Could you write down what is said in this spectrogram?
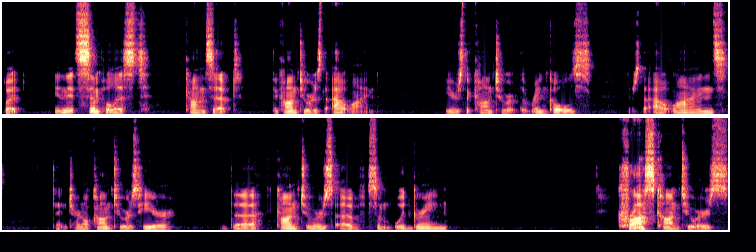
But in its simplest concept, the contour is the outline. Here's the contour of the wrinkles. There's the outlines, the internal contours here, the contours of some wood grain. Cross contours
